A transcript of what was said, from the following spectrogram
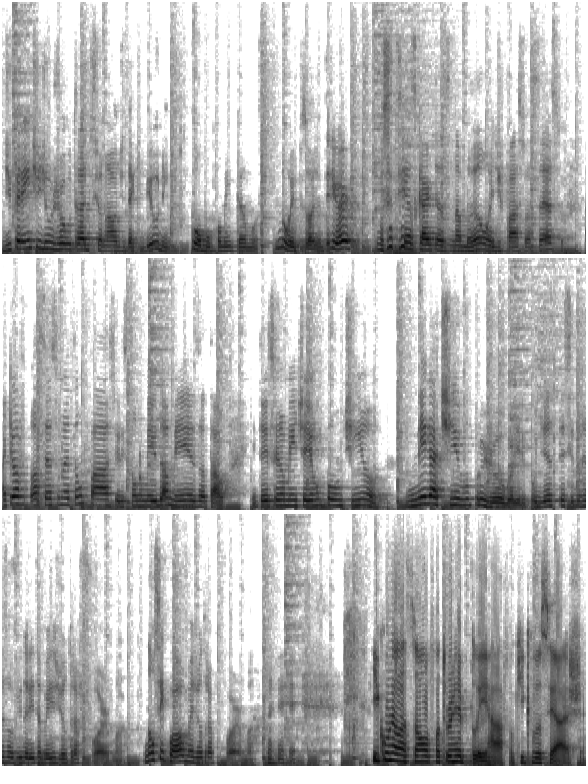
Diferente de um jogo tradicional de deck building, como comentamos no episódio anterior, você tem as cartas na mão, é de fácil acesso. Aqui o acesso não é tão fácil, eles estão no meio da mesa tal. Então isso realmente aí é um pontinho negativo para o jogo ali. Ele podia ter sido resolvido ali talvez de outra forma. Não sei qual, mas de outra forma. e com relação ao fator replay, Rafa, o que, que você acha?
